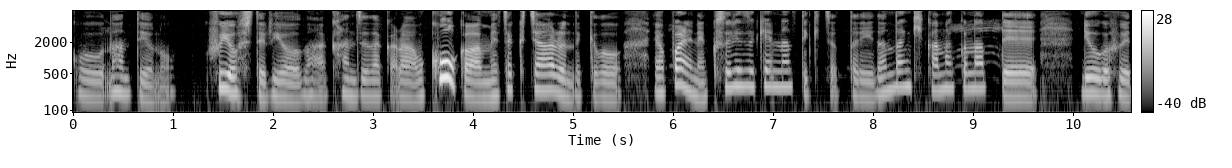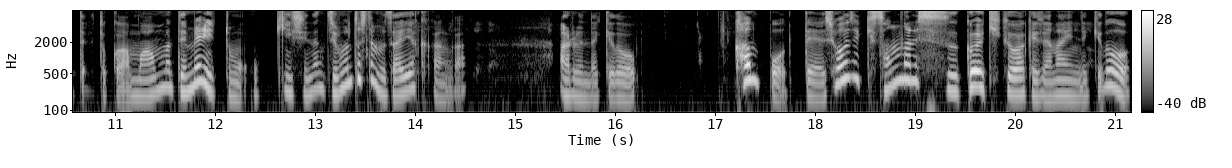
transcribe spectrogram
こう何て言うの？付与してるような感じだから効果はめちゃくちゃあるんだけどやっぱりね薬漬けになってきちゃったりだんだん効かなくなって量が増えたりとか、まあ、あんまデメリットも大きいしなんか自分としても罪悪感があるんだけど漢方って正直そんなにすごい効くわけじゃないんだけど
